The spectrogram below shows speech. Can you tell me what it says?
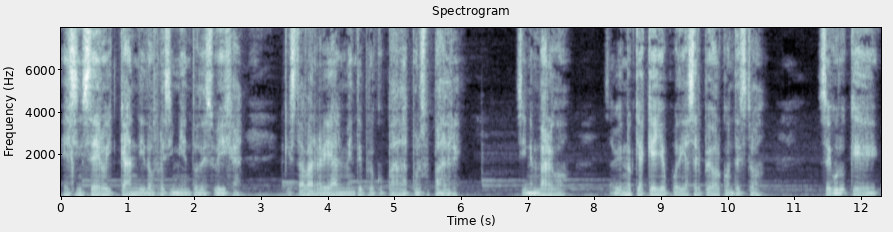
el sincero y cándido ofrecimiento de su hija, que estaba realmente preocupada por su padre. Sin embargo, sabiendo que aquello podía ser peor, contestó, Seguro que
